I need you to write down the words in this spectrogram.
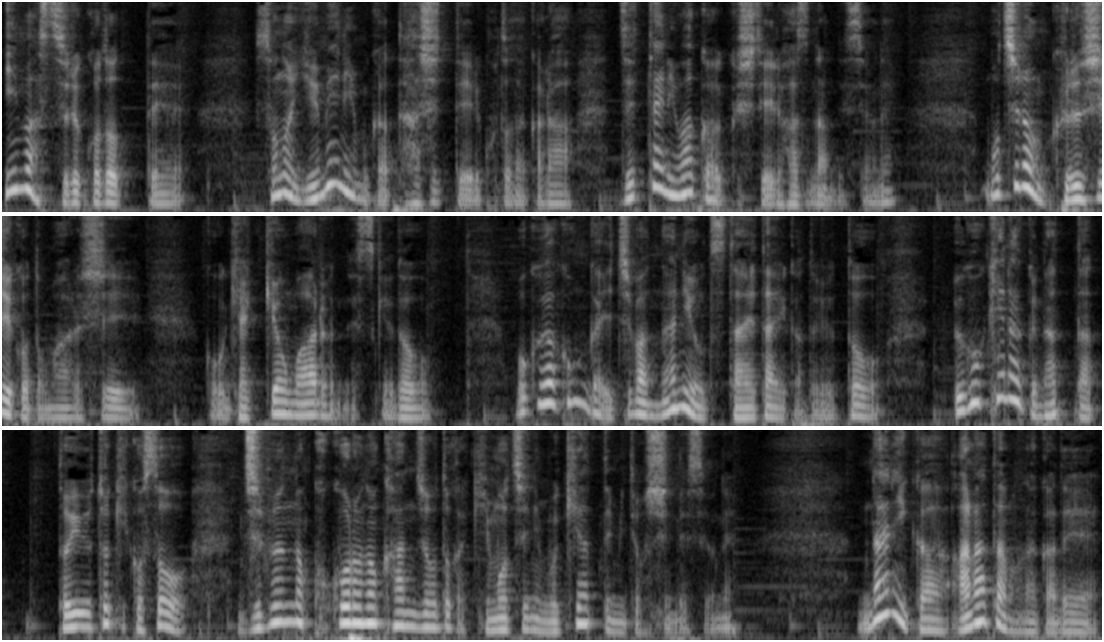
今することって、その夢に向かって走っていることだから、絶対にワクワクしているはずなんですよね。もちろん苦しいこともあるし、こう逆境もあるんですけど、僕が今回一番何を伝えたいかというと、動けなくなったという時こそ自分の心の感情とか気持ちに向き合ってみてほしいんですよね。何かあなたの中で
